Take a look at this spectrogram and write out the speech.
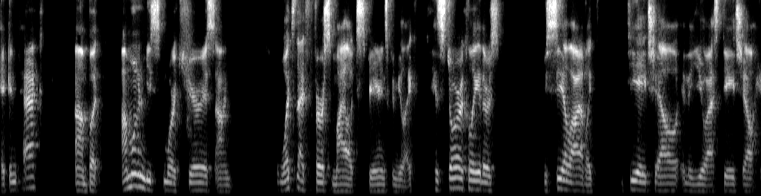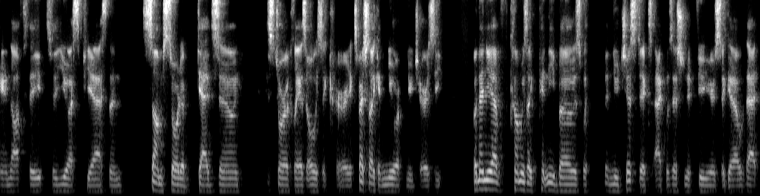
pick and pack. Um, but I'm going to be more curious on what's that first mile experience going to be like historically, there's you see a lot of like DHL in the US, DHL handoff to, to USPS, then some sort of dead zone historically has always occurred, especially like in New York, New Jersey. But then you have companies like Pitney Bowes with the Newgistics acquisition a few years ago that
